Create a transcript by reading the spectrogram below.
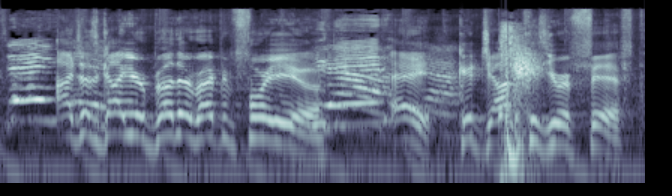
Thank I just got your brother right before you. Yeah. Hey, good job because you were fifth.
